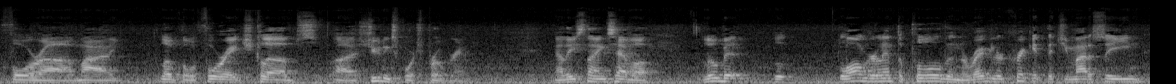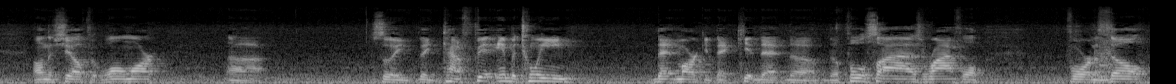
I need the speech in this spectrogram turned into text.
for uh, my local 4-H club's uh, shooting sports program. Now these things have a little bit longer length of pull than the regular Cricket that you might have seen on the shelf at Walmart. Uh, so they, they kind of fit in between that market, that kit, that the the full size rifle for an adult,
